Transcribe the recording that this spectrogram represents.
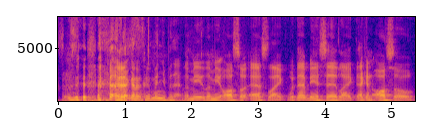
I gotta commend you for that. Let me let me also ask, like, with that being said, like that can also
